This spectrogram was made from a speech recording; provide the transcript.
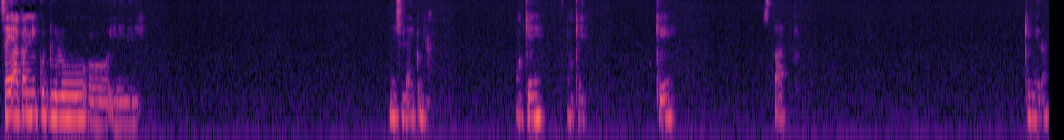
saya akan ikut dulu oh ini ini ini ini sudah ikutnya oke okay. oke okay. oke okay. start kamera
